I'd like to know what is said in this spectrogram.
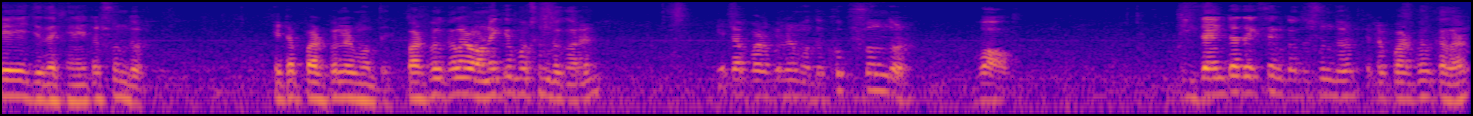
এই যে দেখেন, এটা সুন্দর। এটা পার্পলের মধ্যে। পার্পল কালার অনেকে পছন্দ করেন। এটা পার্পলের মধ্যে। খুব সুন্দর। ওয়াও ডিজাইনটা দেখছেন কত সুন্দর, এটা পার্পল কালার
